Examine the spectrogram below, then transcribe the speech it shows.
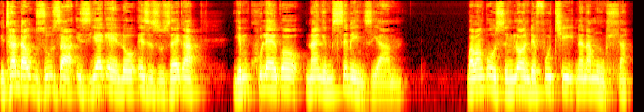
Ngithanda ukuzuza iziyekelo ezizuzeka ngemkhuleko nangemsebenzi yami. Baba nkosi ngilonde futhi nanamuhla.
